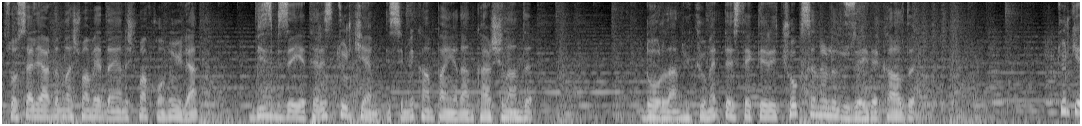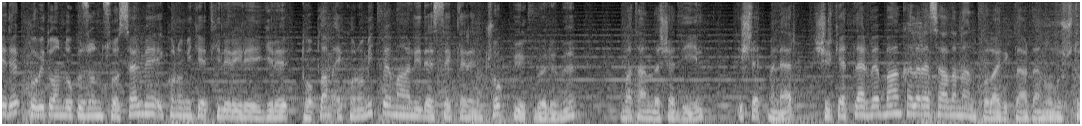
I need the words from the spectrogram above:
sosyal yardımlaşma ve dayanışma fonuyla Biz Bize Yeteriz Türkiye'm isimli kampanyadan karşılandı. Doğrudan hükümet destekleri çok sınırlı düzeyde kaldı. Türkiye'de Covid-19'un sosyal ve ekonomik etkileriyle ilgili toplam ekonomik ve mali desteklerin çok büyük bölümü vatandaşa değil, işletmeler, şirketler ve bankalara sağlanan kolaylıklardan oluştu.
